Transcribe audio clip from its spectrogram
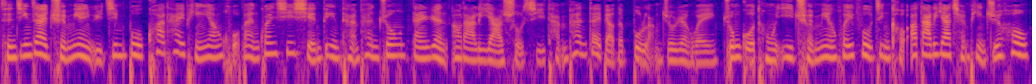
曾经在全面与进步跨太平洋伙伴关系协定谈判中担任澳大利亚首席谈判代表的布朗就认为，中国同意全面恢复进口澳大利亚产品之后，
